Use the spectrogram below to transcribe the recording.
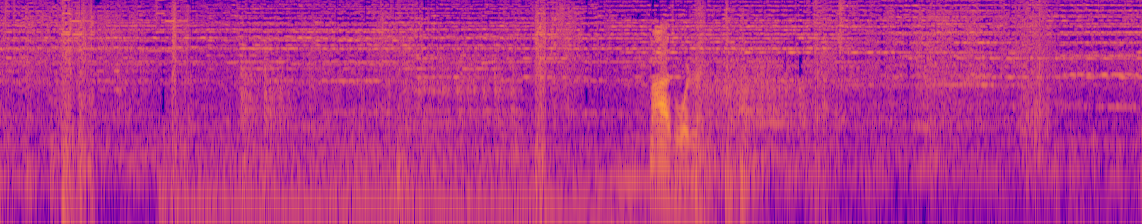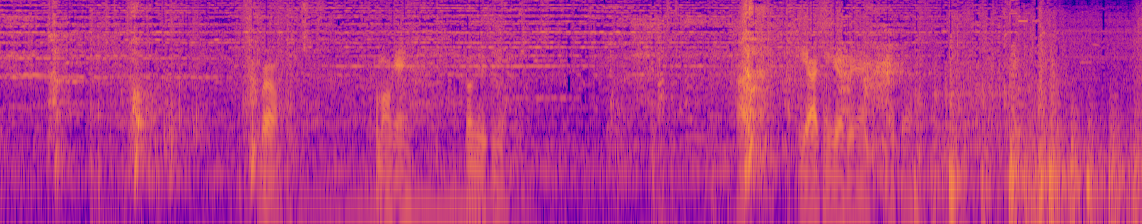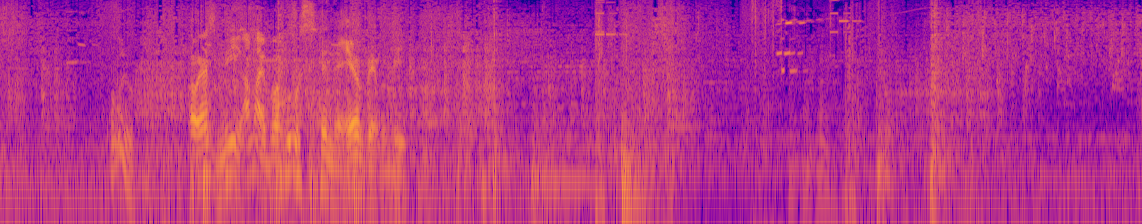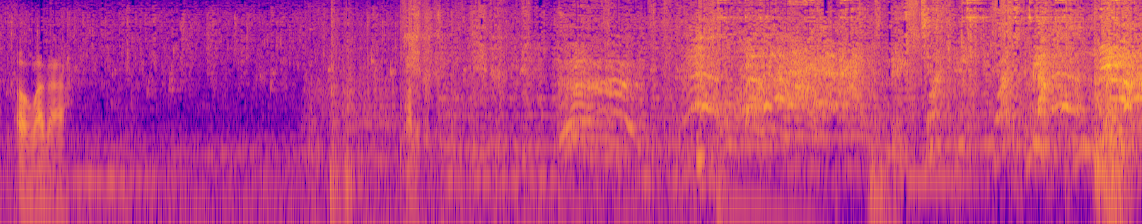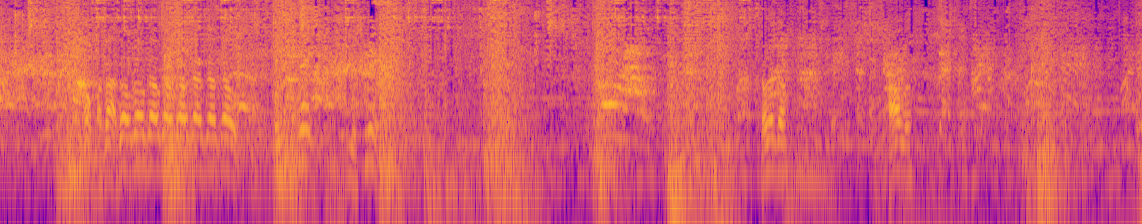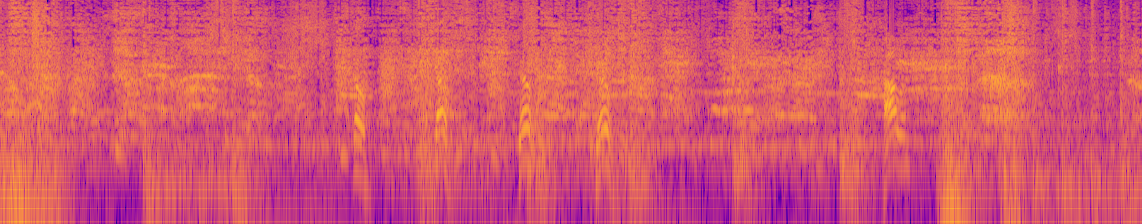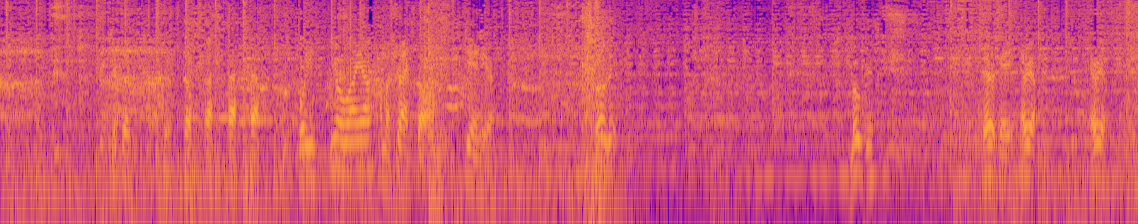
My eyes watering. Bro. Come on, gang. Don't do this to me. Yeah, I can get up here. Okay. Who? Oh, that's me. I'm like, bro, who was in the air vent with me? Oh. Fuck it. Oh my god, go, go, go, go, go, go, go, go. Oh, you snake? You snake. Go, let go. Holla. Go. Go. Go. Go. Holla. You're good. Boy, you, you know who I am? I'm a track star. Get in here. Close it. Move this. Okay. Hurry up. Hurry up.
